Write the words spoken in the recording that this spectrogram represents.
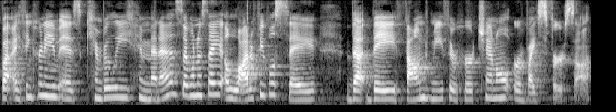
but I think her name is Kimberly Jimenez, I want to say. A lot of people say that they found me through her channel or vice versa.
